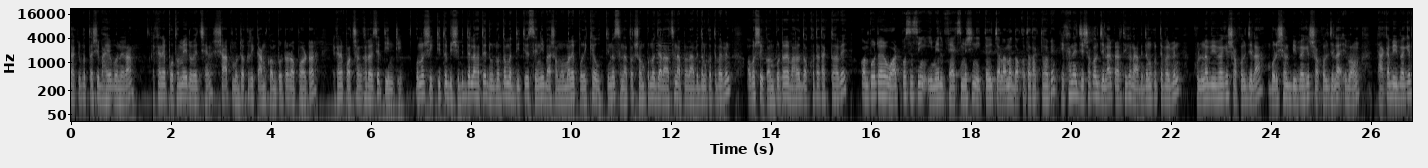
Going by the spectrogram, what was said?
চাকরি প্রত্যাশী ভাই বোনেরা, এখানে প্রথমেই রয়েছে ষাট মুদ্রাকরী কাম কম্পিউটার অপারেটর। এখানে পদ সংখ্যা রয়েছে তিনটি। কোনো স্বীকৃত বিশ্ববিদ্যালয় হতে ন্যূনতম দ্বিতীয় শ্রেণি বা সমমানের পরীক্ষায় উত্তীর্ণ স্নাতক সম্পন্ন যারা আছেন আপনারা আবেদন করতে পারবেন। অবশ্যই কম্পিউটারে ভালো দক্ষতা থাকতে হবে। কম্পিউটারে, word processing, email, fax, machine ইত্যাদি চালানোর দক্ষতা থাকতে হবে। এখানে যে সকল জেলার প্রার্থীগণ আবেদন করতে পারবেন, খুলনা বিভাগের সকল জেলা, বরিশাল বিভাগের সকল জেলা এবং ঢাকা বিভাগের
